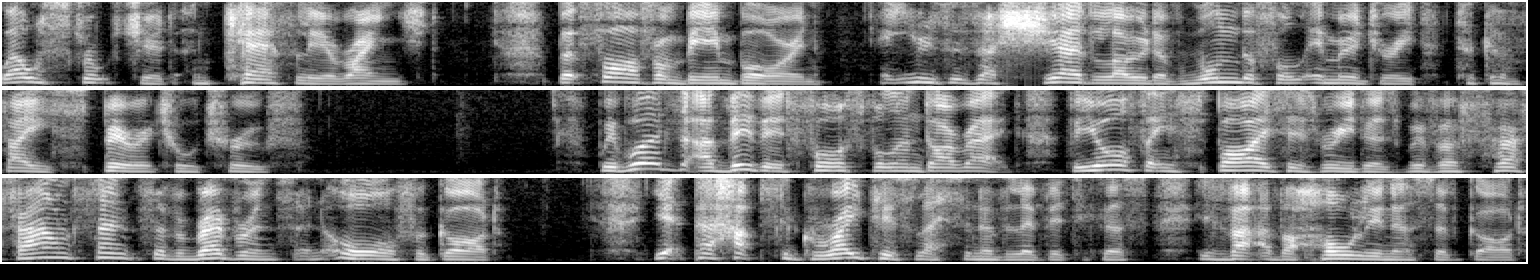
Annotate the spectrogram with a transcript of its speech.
well structured and carefully arranged. But far from being boring, it uses a shed load of wonderful imagery to convey spiritual truth. With words that are vivid, forceful, and direct, the author inspires his readers with a profound sense of reverence and awe for God. Yet perhaps the greatest lesson of Leviticus is that of the holiness of God.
